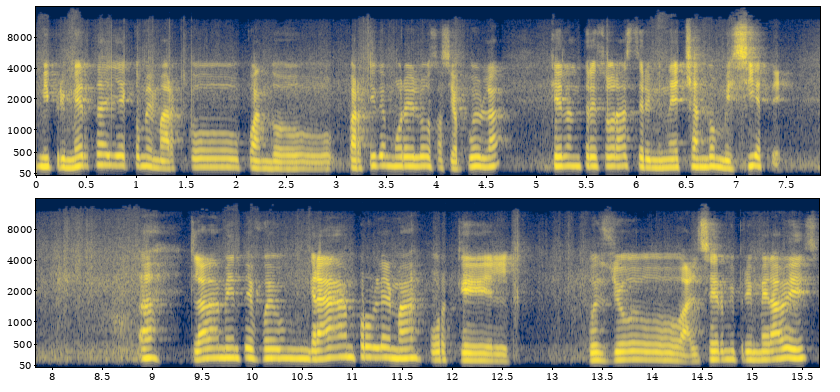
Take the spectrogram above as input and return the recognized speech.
mi primer trayecto me marcó cuando partí de Morelos hacia Puebla, que eran tres horas, terminé echándome siete. Ah, claramente fue un gran problema porque pues yo, al ser mi primera vez,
